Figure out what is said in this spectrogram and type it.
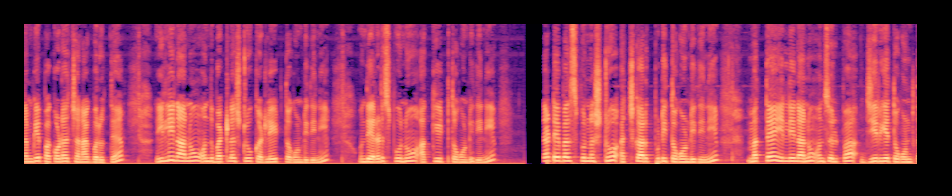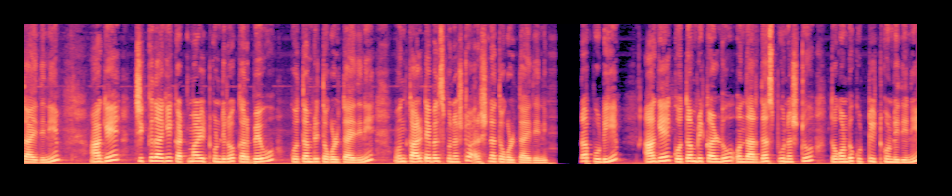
ನಮಗೆ ಪಕೋಡ ಚೆನ್ನಾಗಿ ಬರುತ್ತೆ. ಇಲ್ಲಿ ನಾನು ಒಂದು ಬಟ್ಲಷ್ಟು ಕಡಲೆ ಹಿಟ್ಟು ತೊಗೊಂಡಿದ್ದೀನಿ. ಒಂದು ಎರಡು ಸ್ಪೂನು ಅಕ್ಕಿ ಹಿಟ್ಟು ತೊಗೊಂಡಿದ್ದೀನಿ. ಅರ್ಧ ಟೇಬಲ್ ಸ್ಪೂನಷ್ಟು ಅಚ್ಕಾರದ ಪುಡಿ ತೊಗೊಂಡಿದ್ದೀನಿ. ಮತ್ತು ಇಲ್ಲಿ ನಾನು ಒಂದು ಸ್ವಲ್ಪ ಜೀರಿಗೆ ತೊಗೊಳ್ತಾ ಇದ್ದೀನಿ. ಹಾಗೆ ಚಿಕ್ಕದಾಗಿ ಕಟ್ ಮಾಡಿ ಇಟ್ಕೊಂಡಿರೋ ಕರಿಬೇವು, ಕೊತ್ತಂಬರಿ ತೊಗೊಳ್ತಾ ಇದ್ದೀನಿ. ಒಂದು ಕಾಲು ಟೇಬಲ್ ಸ್ಪೂನಷ್ಟು ಅರಶಿನ ತೊಗೊಳ್ತಾ ಇದ್ದೀನಿ. ಪುಡಿ. ಹಾಗೆ ಕೊತ್ತಂಬರಿ ಕಾಳು ಒಂದು ಅರ್ಧ ಸ್ಪೂನಷ್ಟು ತೊಗೊಂಡು ಕುಟ್ಟಿ ಇಟ್ಕೊಂಡಿದ್ದೀನಿ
